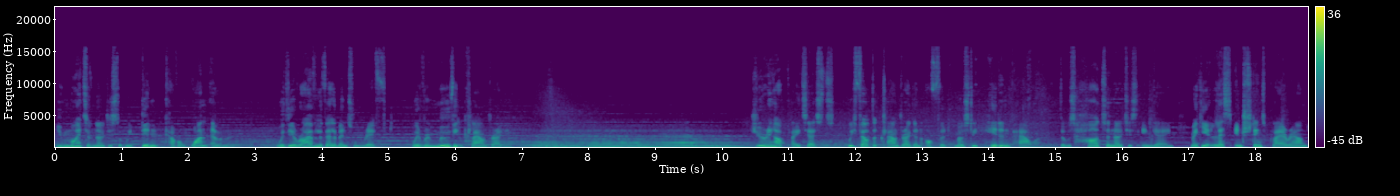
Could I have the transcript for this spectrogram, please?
You might have noticed that we didn't cover one element. With the arrival of Elemental Rift, we're removing Cloud Dragon. During our playtests, we felt that Cloud Dragon offered mostly hidden power that was hard to notice in game, making it less interesting to play around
